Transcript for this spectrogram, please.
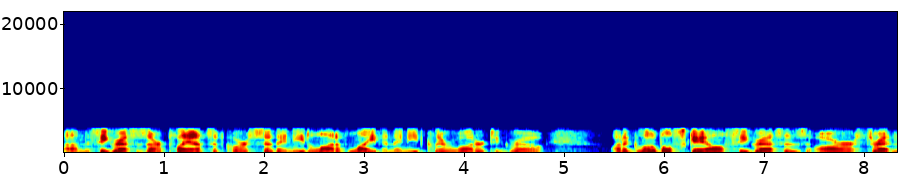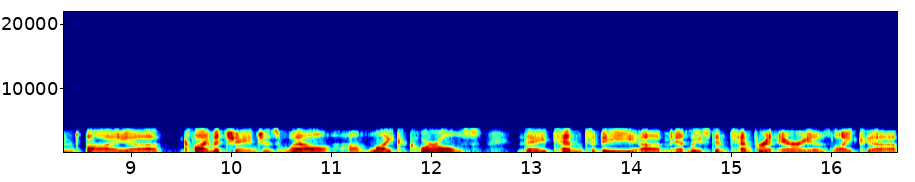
Um, the seagrasses are plants, of course, so they need a lot of light and they need clear water to grow. On a global scale, seagrasses are threatened by uh, climate change as well. Um, like corals, they tend to be, um, at least in temperate areas like uh,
